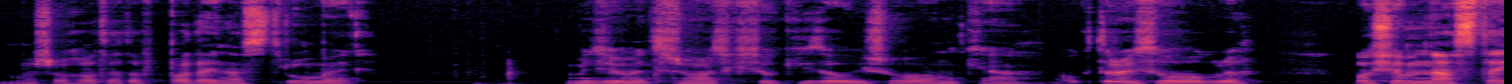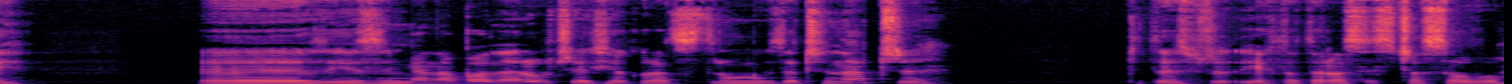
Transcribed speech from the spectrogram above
Masz ochotę, to wpadaj na strumyk. Będziemy trzymać kciuki za wiszowankę. O której są w ogóle? 18. Yy, jest zmiana banerów, czy jak się akurat strumyk zaczyna, czy, czy to jest, jak to teraz jest czasowo,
